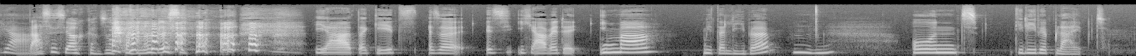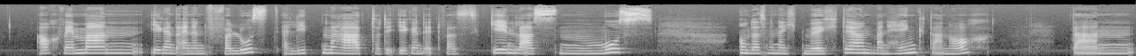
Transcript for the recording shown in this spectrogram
Ja. Das ist ja auch ganz was Spannendes. ja, da geht's. Also es, ich arbeite immer mit der Liebe mhm. und die Liebe bleibt. Auch wenn man irgendeinen Verlust erlitten hat oder irgendetwas gehen lassen muss und das man nicht möchte und man hängt da noch, dann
